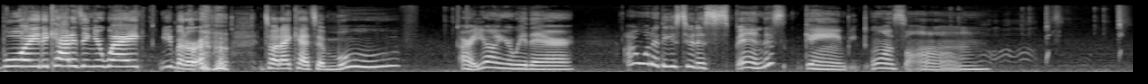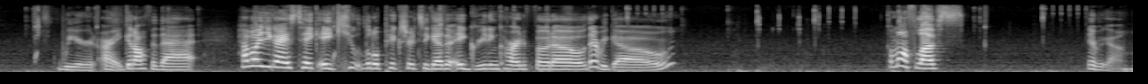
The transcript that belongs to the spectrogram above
Boy, the cat is in your way. You better tell that cat to move. All right, you're on your way there. I wanted these two to spin. This game be doing something weird. All right, get off of that. How about you guys take a cute little picture together, a greeting card photo. There we go. Come on, Fluffs. There we go.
